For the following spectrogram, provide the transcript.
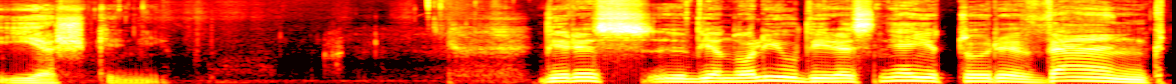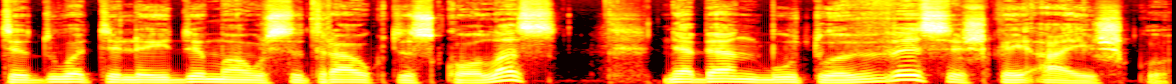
ieškinį vyres, vienuolijų vyresnėji turi vengti duoti leidimą užsitraukti skolas, nebent būtų visiškai aišku,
